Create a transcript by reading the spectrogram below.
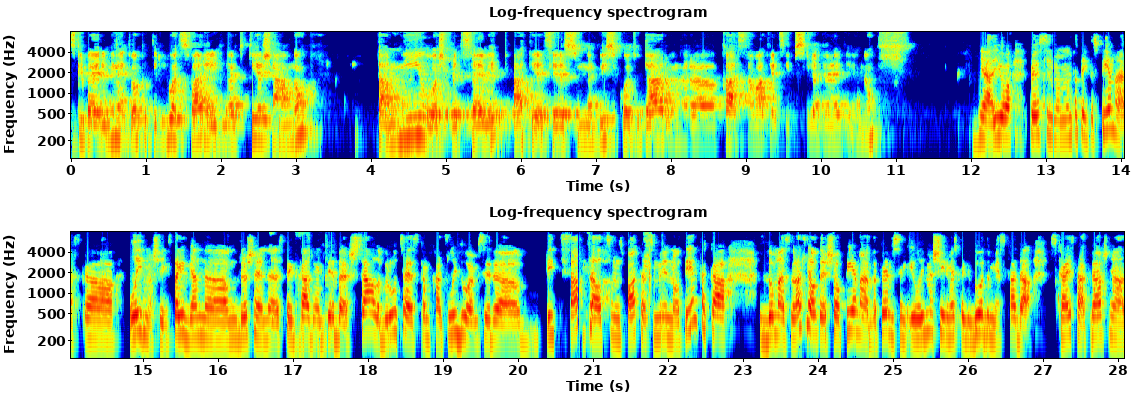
Es gribēju arī minēt to, ka ir ļoti svarīgi, lai tu tiešām, nu, tā mīloši pret sevi attiecies un ar visu, ko tu dari, un ar kādas tavu attiecības ir ar ēdienu. Nu, Jā, jo, piemēram, man patīk tas piemērs, ka lidmašīnas tagad gan uh, droši vien, es teiktu, kādam piebērš sāla brūcēs, kam kāds lidojums ir uh, ticis atcelts, un es pat esmu viena no tiem, tā kā, domāju, es varu atļauties šo piemēru, bet, piemēram, ir lidmašīna, mēs tagad dodamies kādā skaistā krāšņā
